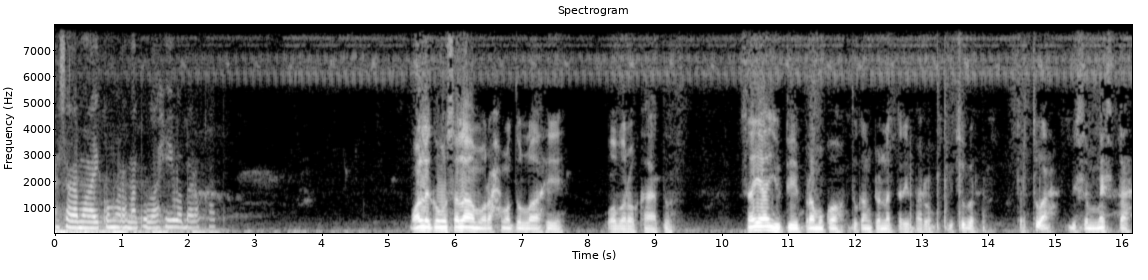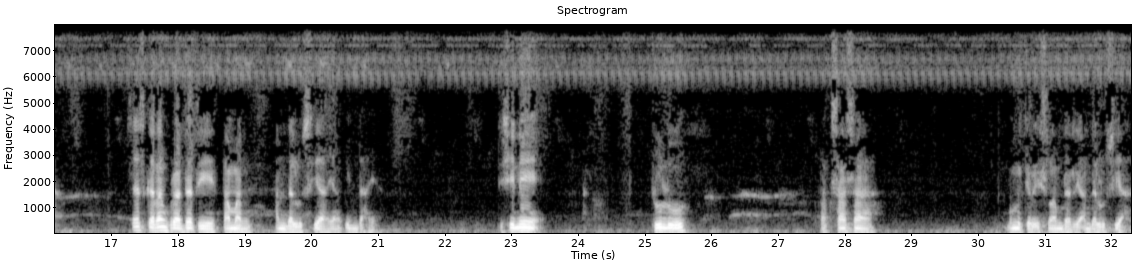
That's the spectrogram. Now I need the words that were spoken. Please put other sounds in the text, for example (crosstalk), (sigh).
Assalamualaikum warahmatullahi wabarakatuh. Waalaikumsalam warahmatullahi wabarakatuh. Saya Yudi Pramuko, tukang donat dari Parung, youtuber tertua di semesta. Saya sekarang berada di Taman Andalusia yang indah ya. Di sini dulu raksasa pemikir Islam dari Andalusia.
